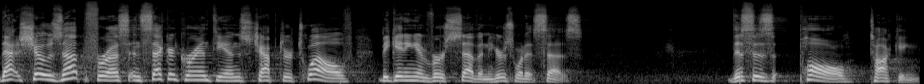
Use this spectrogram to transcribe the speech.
That shows up for us in 2 Corinthians chapter 12, beginning in verse 7. Here's what it says. This is Paul talking.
